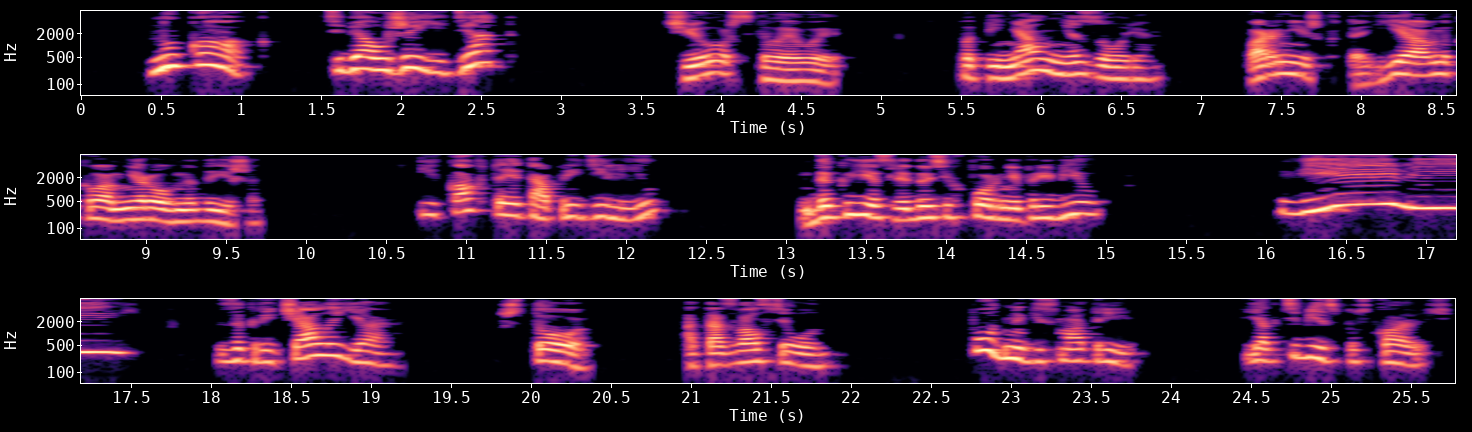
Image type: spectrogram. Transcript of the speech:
— Ну как, тебя уже едят? — Черствые вы! — попенял мне Зоря. — Парнишка-то явно к вам неровно дышит. — И как ты это определил? — Так если до сих пор не прибил... — Велий! — закричала я. — Что? — отозвался он. — Под ноги смотри. Я к тебе спускаюсь.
